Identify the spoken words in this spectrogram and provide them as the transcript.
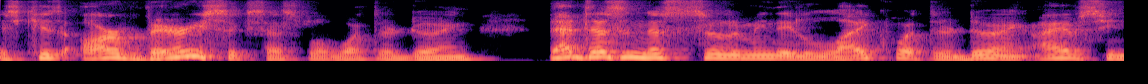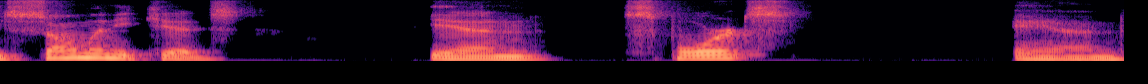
is kids are very successful at what they're doing. That doesn't necessarily mean they like what they're doing. I have seen so many kids in sports and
